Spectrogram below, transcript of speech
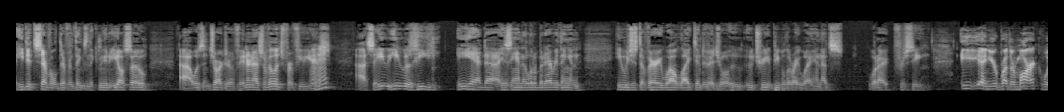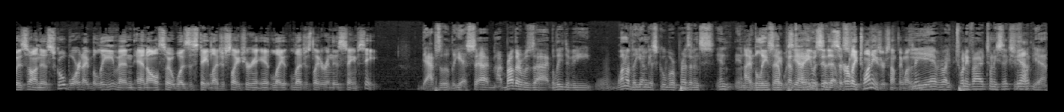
Uh, he did several different things in the community. He also uh, was in charge of International Village for a few years. Uh, so he, he was he he had uh, his hand in a little bit of everything, and he was just a very well liked individual who, who treated people the right way, and that's what I foresee. And your brother Mark was on the school board, I believe, and, and also was a state legislature legislator in this same seat. Absolutely, yes. Uh, my brother was, uh, I believe, to be one of the youngest school board presidents in. in I believe that was yeah. He was so in his was- early twenties or something, wasn't he? Yeah, like 25, 26 years Yeah. old. Yeah.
